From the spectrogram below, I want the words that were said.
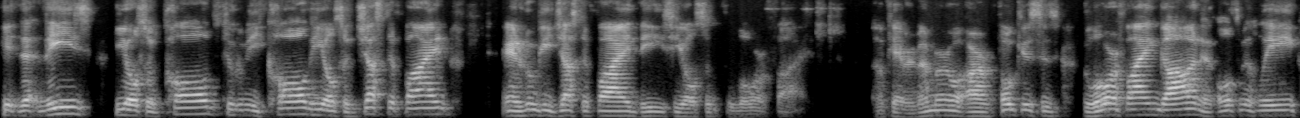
he, that these he also called. To whom he called, he also justified. And whom he justified, these he also glorified. Okay, remember our focus is glorifying God, and ultimately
